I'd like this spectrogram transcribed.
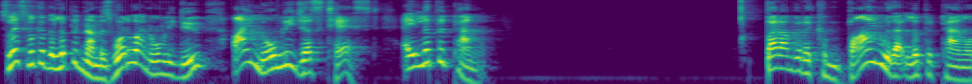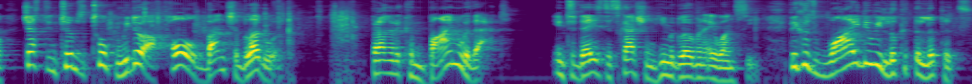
So let's look at the lipid numbers. What do I normally do? I normally just test a lipid panel. But I'm going to combine with that lipid panel just in terms of talking. We do a whole bunch of blood work. But I'm going to combine with that in today's discussion hemoglobin A1C. Because why do we look at the lipids?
